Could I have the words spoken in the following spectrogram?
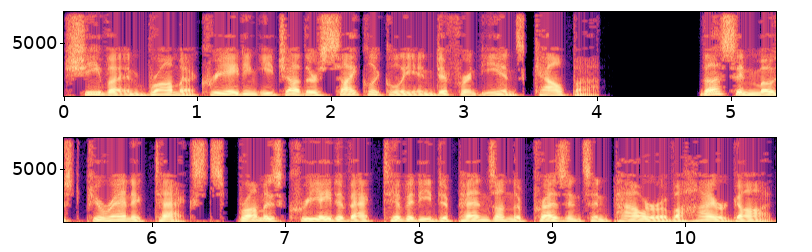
Shiva and Brahma creating each other cyclically in different eons kalpa. Thus in most Puranic texts, Brahma's creative activity depends on the presence and power of a higher god.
